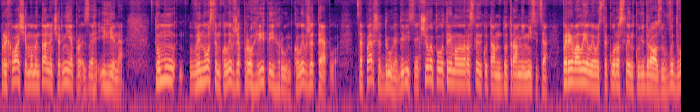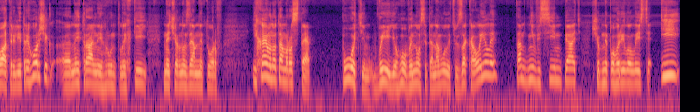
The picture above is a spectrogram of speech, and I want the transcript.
прихвачує, моментально чорніє і гине. Тому виносимо, коли вже прогрітий ґрунт, коли вже тепло. Це перше, друге. Дивіться, якщо ви отримали рослинку там до травня місяця, перевалили ось таку рослинку відразу в 2-3 літри горщик, е, нейтральний ґрунт, легкий, не чорноземний торф. І хай воно там росте. Потім ви його виносите на вулицю, закалили там днів 7-5, щоб не погоріло листя. І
